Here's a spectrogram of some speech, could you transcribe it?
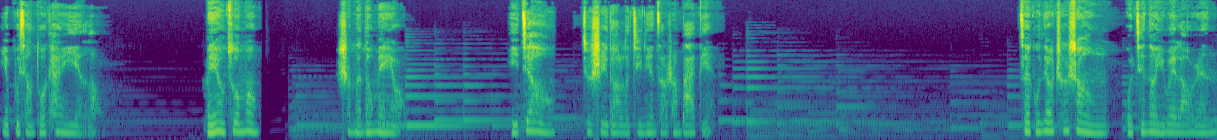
也不想多看一眼了。没有做梦，什么都没有，一觉就睡到了今天早上八点。在公交车上，我见到一位老人，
